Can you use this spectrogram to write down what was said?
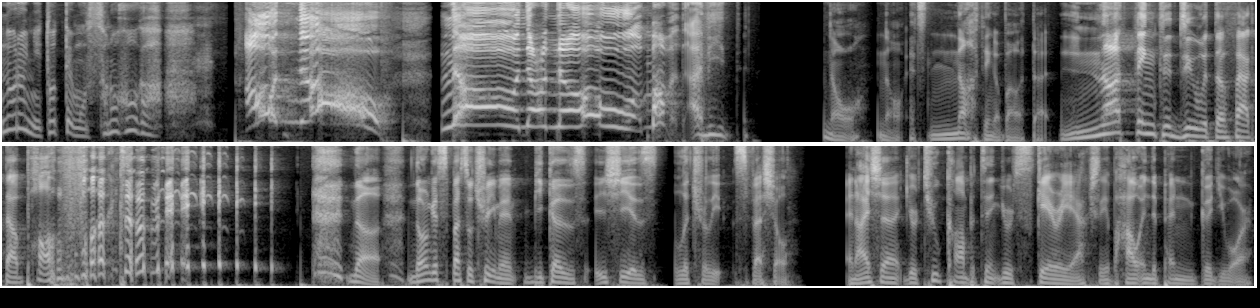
ノルンにとってもその方が Oh no! No, no, no! Mom, I mean, no, no, it's nothing about that. Nothing to do with the fact that Paul fucked me. no, Norn gets special treatment because she is literally special. And Aisha, you're too competent. You're scary, actually, about how independent and good you are.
